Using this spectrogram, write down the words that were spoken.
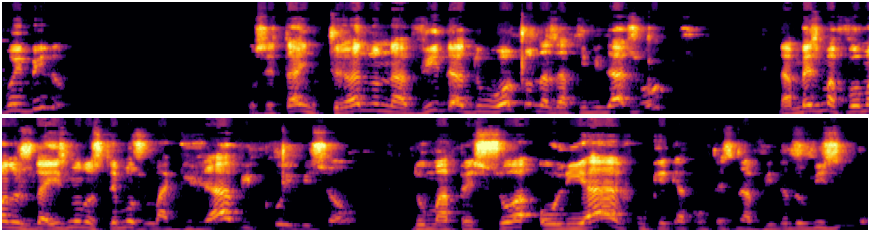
proibido. Você está entrando na vida do outro, nas atividades do outro. Da mesma forma, no judaísmo, nós temos uma grave proibição de uma pessoa olhar o que, que acontece na vida do vizinho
